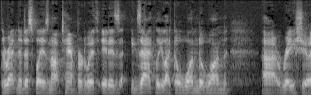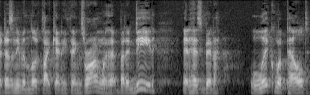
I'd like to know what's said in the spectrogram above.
the retina display is not tampered with. It is exactly like a one to one uh, ratio. It doesn't even look like anything's wrong with it, but indeed, it has been liquipelled,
